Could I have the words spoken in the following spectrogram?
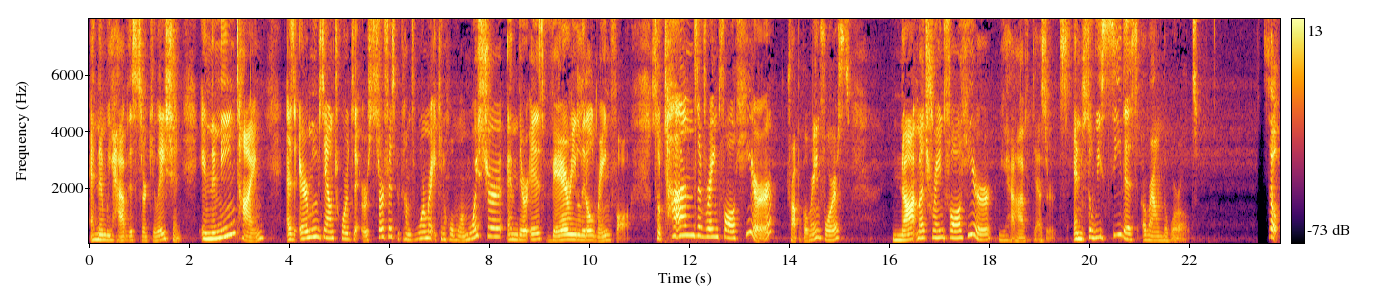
and then we have this circulation. In the meantime, as air moves down towards the Earth's surface, becomes warmer, it can hold more moisture, and there is very little rainfall. So, tons of rainfall here, tropical rainforests. Not much rainfall here, we have deserts. And so we see this around the world. So,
